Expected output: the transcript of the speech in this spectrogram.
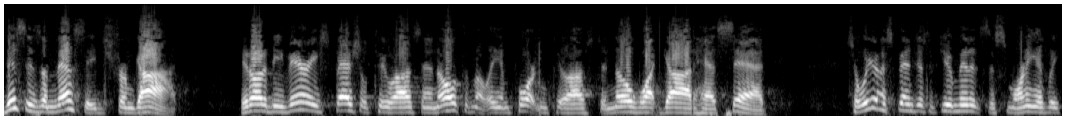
This is a message from God. It ought to be very special to us and ultimately important to us to know what God has said. So we're going to spend just a few minutes this morning as we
